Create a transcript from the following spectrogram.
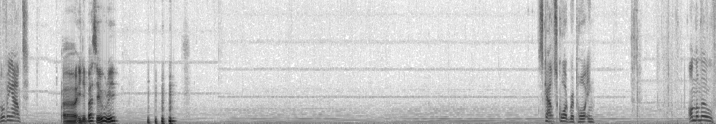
Moving out. euh, Il est passé où lui Scout squad reporting. On the move.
